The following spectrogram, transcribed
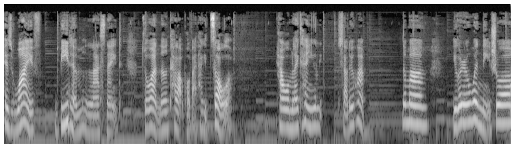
His wife beat him last night. 昨晚呢，他老婆把他给揍了。好，我们来看一个小对话。那么，有个人问你说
